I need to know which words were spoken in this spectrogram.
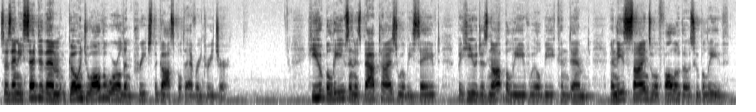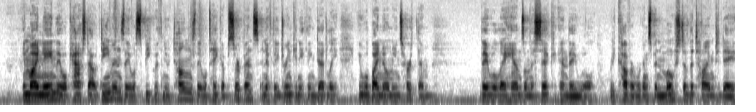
Says, And he said to them, Go into all the world and preach the gospel to every creature. He who believes and is baptized will be saved, but he who does not believe will be condemned. And these signs will follow those who believe. In my name they will cast out demons, they will speak with new tongues, they will take up serpents, and if they drink anything deadly, it will by no means hurt them. They will lay hands on the sick, and they will recover. We're going to spend most of the time today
